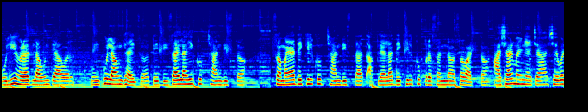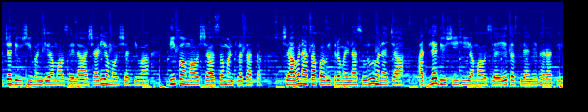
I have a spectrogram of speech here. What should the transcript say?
ओली हळद लावून त्यावर कुंकू लावून घ्यायचं. ते दिसायलाही खूप छान दिसतं. समया देखील खूप छान दिसतात. आपल्याला देखील खूप प्रसन्न असं वाटतं. आषाढ महिन्याच्या शेवटच्या दिवशी म्हणजे अमावस्येला आषाढी अमावस्या किंवा दीप अमावस्या असं म्हटलं जातं. श्रावणाचा पवित्र महिना सुरू होण्याच्या आदल्या दिवशी ही अमावस्या येत असल्याने घरातील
